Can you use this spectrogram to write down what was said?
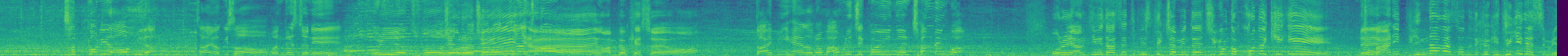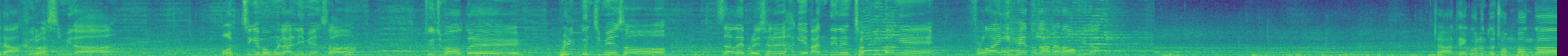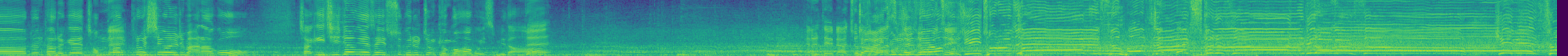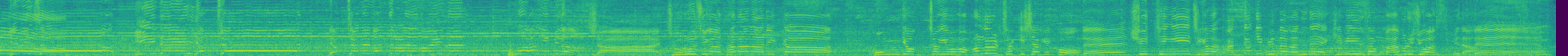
첫 골이 나옵니다. 자 여기서 원데스턴이 올려주고 조르지 완벽했어요. 다이빙 헤더로 마무리 짓고 있는 전민광. 오늘 양 팀이 다 세트피스 득점인데 지금도 코너킥이 네. 좀 많이 빗나갔었는데 그게 득이 됐습니다. 그렇습니다. 멋지게 몸을 날리면서 두 주먹을 불끈지면서 셀레브레이션을 하게 만드는 전민광의 플라잉 헤더가 하나 나옵니다. 자 대구는 또 전반과는 다르게 전반 네. 프레싱을 좀 안 하고 자기 진영에서의 수비를 좀 경공하고 있습니다. 네. 페널티 안쪽으로 자, 들어왔습니다. 조르지. 조르지. 조르지. 슈퍼 자, 스크루스 들어갔어. 김인성. 김인성 2대1 역전 역전을 만들어내고 있는 포항입니다 자 조르지가 살아나니까 공격적인 뭔가 활로를 찾기 시작했고 네. 슈팅이 지금 아깝게 빗나갔는데 김인성 마무리 좋았습니다. 네.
